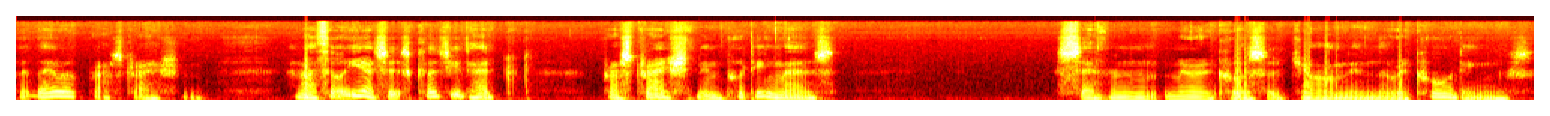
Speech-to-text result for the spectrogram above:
but they were frustration. And I thought, yes, it's because you'd had frustration in putting those seven miracles of John in the recordings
